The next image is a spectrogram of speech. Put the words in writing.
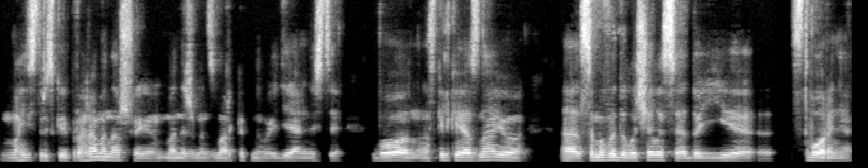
магістрської програми нашої менеджмент з маркетингової діяльності. Бо наскільки я знаю, е, саме ви долучилися до її е, створення. Е,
